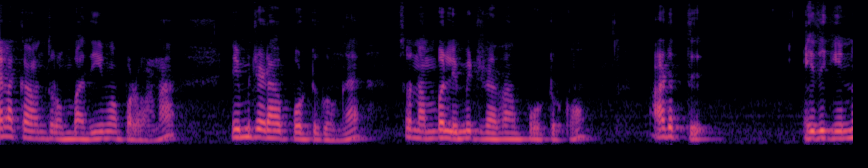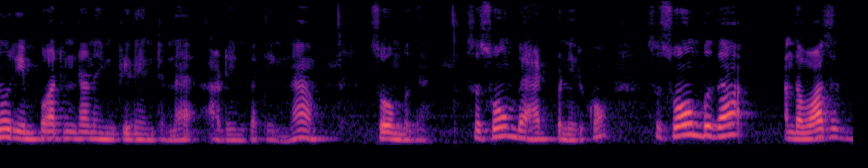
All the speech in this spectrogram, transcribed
ஏலக்காய் வந்து ரொம்ப அதிகமாக போடுவானா லிமிட்டடாக போட்டுக்கோங்க. ஸோ நம்ம லிமிட்டடாக தான் போட்டிருக்கோம். அடுத்து இதுக்கு இன்னொரு இம்பார்ட்டண்ட்டான இன்க்ரீடியன்ட் என்ன அப்படின்னு பார்த்தீங்கன்னா சோம்புங்க. ஸோ சோம்பு ஆட் பண்ணியிருக்கோம். ஸோ சோம்பு தான் அந்த வாசத்தை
